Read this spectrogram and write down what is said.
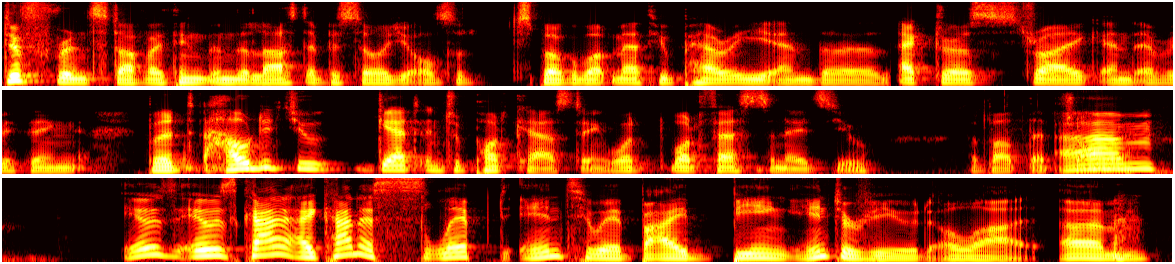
different stuff. I think in the last episode you also spoke about Matthew Perry and the actors strike and everything. But how did you get into podcasting? What what fascinates you about that genre? Um it was it was kind of I kind of slipped into it by being interviewed a lot. Um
